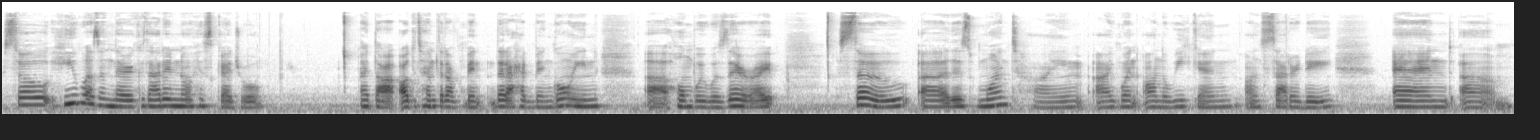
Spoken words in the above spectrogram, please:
So he wasn't there because I didn't know his schedule. I thought all the times that I've been that I had been going, uh, homeboy was there, right? So uh, this one time I went on the weekend on Saturday, and um,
